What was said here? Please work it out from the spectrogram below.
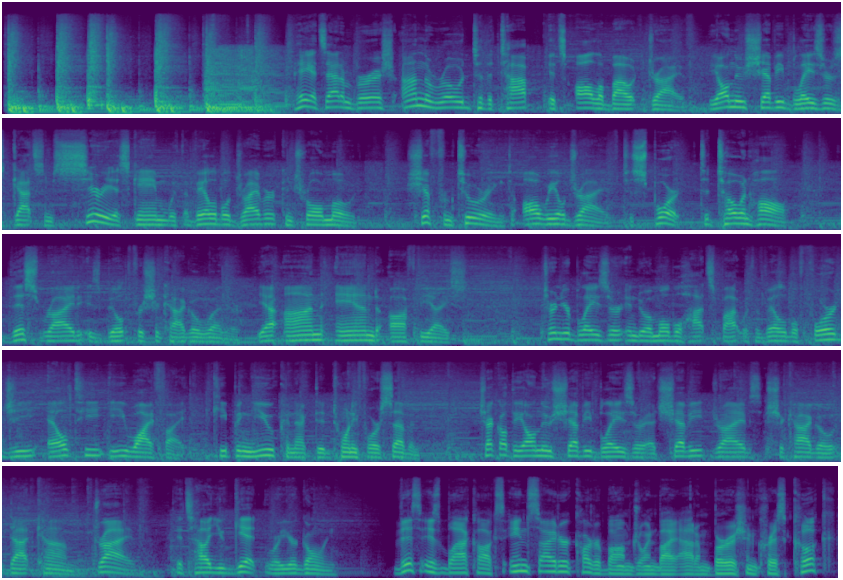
Hey, it's Adam Burish. On the road to the top, it's all about drive. The all new Chevy Blazers got some serious game with available driver control mode. Shift from touring to all wheel drive to sport to tow and haul. This ride is built for Chicago weather. Yeah, on and off the ice. Turn your Blazer into a mobile hotspot with available 4G LTE Wi Fi, keeping you connected 24 7. Check out the all new Chevy Blazer at ChevyDrivesChicago.com. Drive, it's how you get where you're going. This is Blackhawks Insider Carter Baum, joined by Adam Burish and Chris Cook.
